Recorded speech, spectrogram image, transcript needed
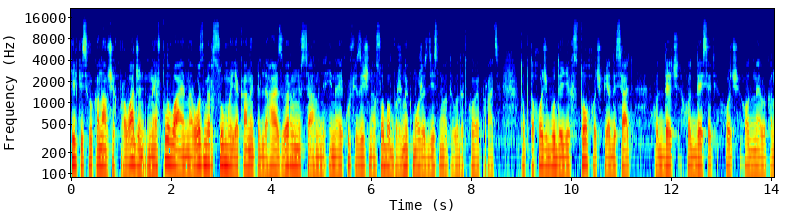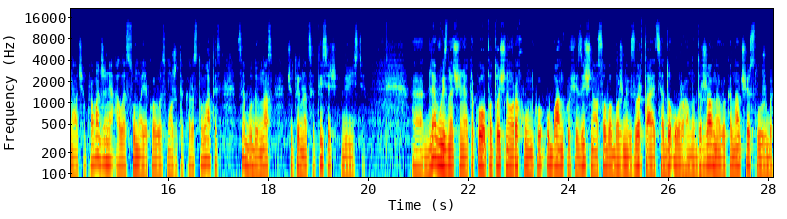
Кількість виконавчих проваджень не впливає на розмір суми, яка не підлягає зверненню стягнення, і на яку фізична особа боржник може здійснювати видаткові операції. Тобто, хоч буде їх 100, хоч 50, хоч 10, хоч одне виконавче провадження, але сума, якою ви зможете користуватись, це буде в нас 14 200. Е, Для визначення такого поточного рахунку у банку фізична особа-боржник звертається до органу Державної виконавчої служби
